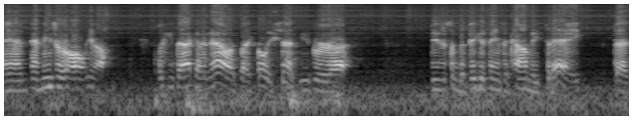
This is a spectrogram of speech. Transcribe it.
and and these are all you know. Looking back on it now, it's like holy shit. These were uh, these are some of the biggest names in comedy today that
